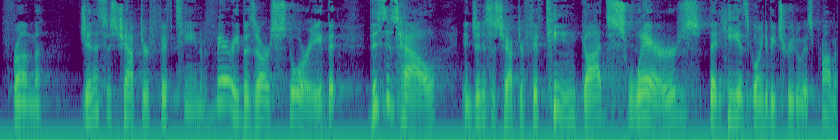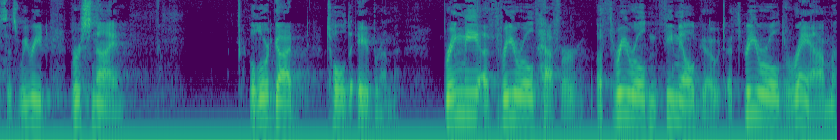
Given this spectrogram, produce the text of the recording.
from Genesis chapter 15, a very bizarre story that this is how in Genesis chapter 15, God swears that he is going to be true to his promises. We read verse 9. The Lord God told Abram, Bring me a three year old heifer, a three year old female goat, a three year old ram,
